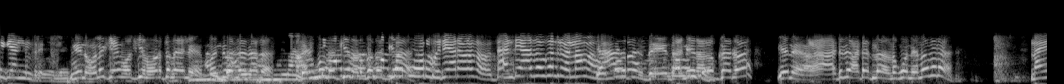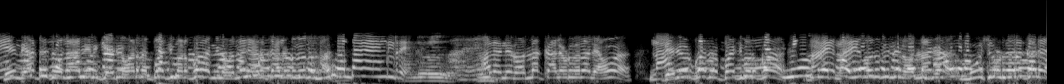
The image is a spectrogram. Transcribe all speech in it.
ತೆಗಿಯಂಗಿಲ್ರಿ ನೀನ್ ಹೊಲಕ್ಕೆ ಹೆಂಗ್ ಹೋಗಿ ನೋಡ್ತಾನೆ ಇಲ್ಲಿ? ಮಂದಿ ಹೊಲ್ದಾಗ ಅದ. ಕರ್ಕೊಂಡು ಹೋಗಿ ನೋಡ್ಕೊಂಡು ಹೋಗಿ ಹುರಿಯಾರ ಒಳಗ ದಂಡಿ ಆದ ಹೋಗನ್ರಿ ಎಲ್ಲ ಯಾರು ಏನು ಆಟದ ಆಟ ನಡ್ಕೊಂಡು ಏನೋ ನಾ ಏನ್ ಎಷ್ಟು ಹೊಡೆದ ಪಂಚ್ ಮಾಡ್ಕೋ ನೀನ್ ಹೊಲ ಯಾರು ಕಾಲು ಹಿಡಿದಿಲ್ಲ ಹೊಲ್ದಾಗ ಹೆಂಗಿಲ್ರಿ ಅಲ್ಲ ನೀನ್ ಹೊಲ ಕಾಲು ಹಿಡಿದಿಲ್ಲ ಅವ ನಾಯಿ- ಗೆದೆ ಹೊಡ್ಕೊಂಡ್ರೆ ಪಂಚ್ ಮಾಡ್ಕೋ. ನಾಯಿ ನಾಯಿ ಬರೋದಿಲ್ಲ ನೀನ್ ಹೊಲ್ದಾಗ. ಮೂಸಿ ಹಿಡಿದಿಲ್ಲ ಕಡೆ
